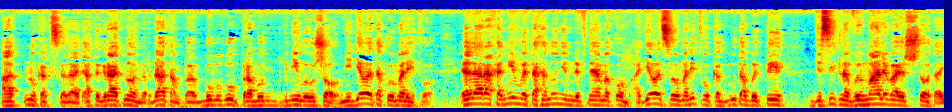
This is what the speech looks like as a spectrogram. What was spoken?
от, ну, как сказать, отыграть номер, да, там, бу-бу-бу, пробуднил и ушел. Не делай такую молитву. Эля рахамим ветахануним лифнеамаком. А делай свою молитву, как будто бы ты действительно вымаливаешь что-то,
